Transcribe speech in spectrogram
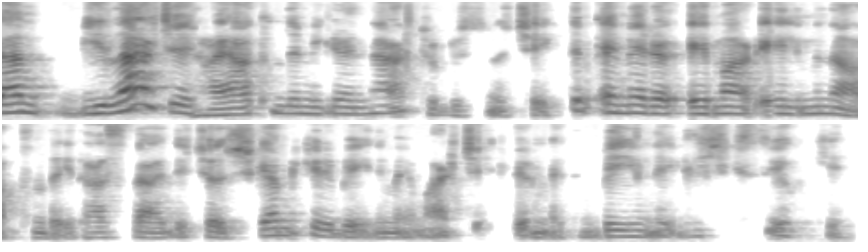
Ben yıllarca hayatımda migrenin her türlüsünü çektim. MR, MR elimin altındaydı hastanede çalışırken. Bir kere beynime MR çektirmedim. Beyinle ilişkisi yok ki.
